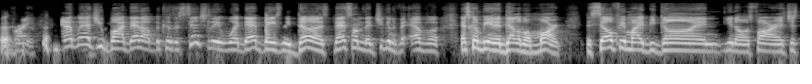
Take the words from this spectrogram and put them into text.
right. And I'm glad you brought that up because essentially what that basically does, that's something that you can forever, that's going to be an indelible mark. The selfie might be gone, you know, as far as just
